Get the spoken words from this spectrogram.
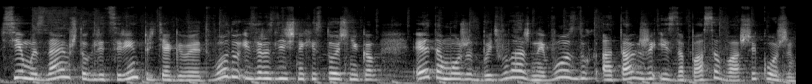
Все мы знаем, что глицерин притягивает воду из различных источников. Это может быть влажный воздух, а также из запасов вашей кожи.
